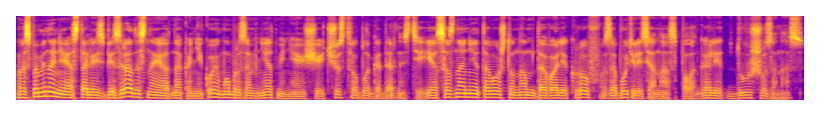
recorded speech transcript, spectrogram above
Воспоминания остались безрадостные, однако никоим образом не отменяющие чувство благодарности и осознание того, что нам давали кров, заботились о нас, полагали душу за нас.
